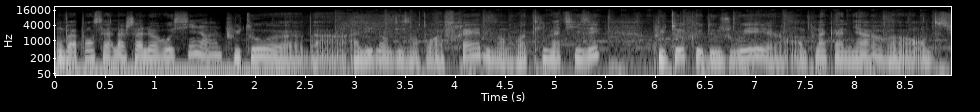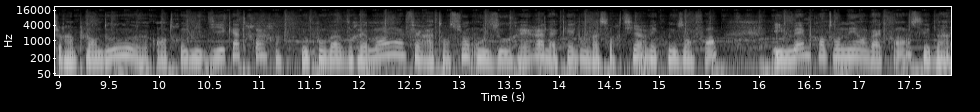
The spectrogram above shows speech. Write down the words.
On va penser à la chaleur aussi, hein, plutôt ben, aller dans des endroits frais, des endroits plutôt que de jouer euh, en plein cagnard euh, sur un plan d'eau euh, entre midi et 4 heures. Donc on va vraiment faire attention aux horaires à laquelle on va sortir avec nos enfants. Et même quand on est en vacances, et ben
